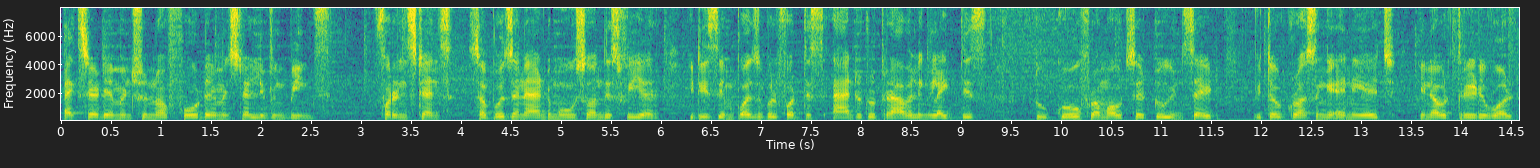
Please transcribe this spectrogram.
extra dimension of 4-dimensional living beings. For instance, suppose an ant moves on this sphere, it is impossible for this ant to traveling like this to go from outside to inside without crossing any edge in our 3D world.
